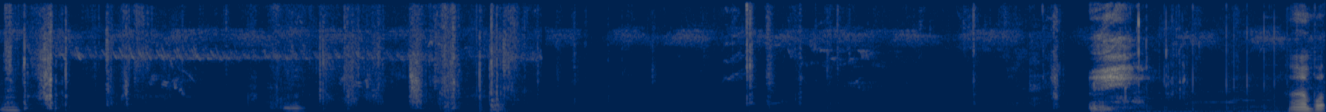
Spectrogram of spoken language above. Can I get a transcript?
അപ്പോൾ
